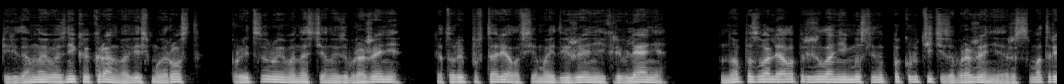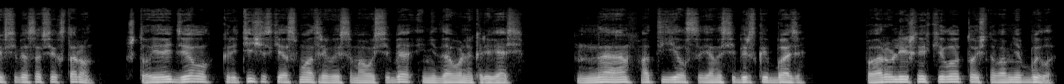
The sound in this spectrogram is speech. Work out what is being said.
Передо мной возник экран во весь мой рост, проецируемый на стену изображение, которое повторяло все мои движения и кривляния, но позволяло при желании мысленно покрутить изображение, рассмотрев себя со всех сторон, что я и делал, критически осматривая самого себя и недовольно кривясь. Да, отъелся я на сибирской базе. Пару лишних кило точно во мне было.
